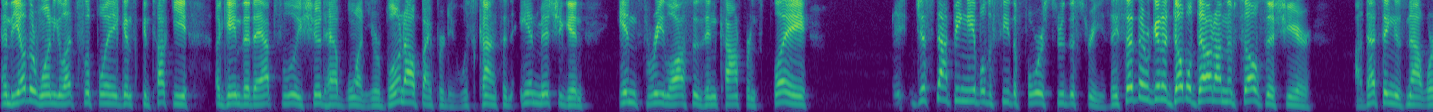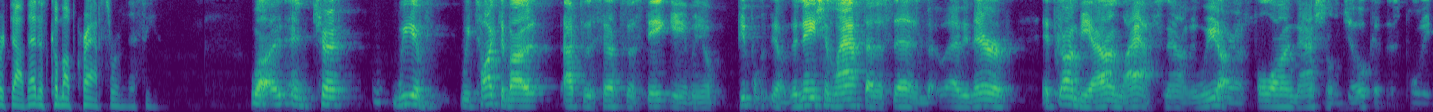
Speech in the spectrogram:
And the other one, you let slip away against Kentucky, a game that absolutely should have won. You were blown out by Purdue, Wisconsin, and Michigan in three losses in conference play. Just not being able to see the forest through the trees. They said they were going to double down on themselves this year. Uh, that thing has not worked out. That has come up craps for them this season. Well, and Trent, we have we talked about it after the South Dakota State game. You know, people, you know, the nation laughed at us then, but I mean, they're it's gone beyond laughs now. I mean, we are a full on national joke at this point.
